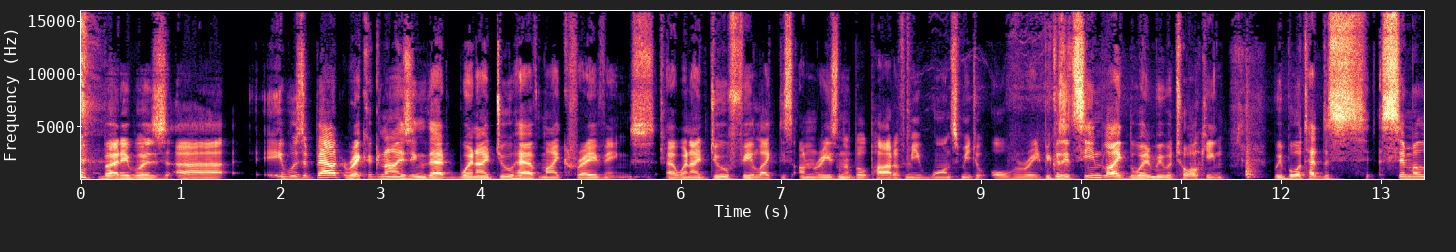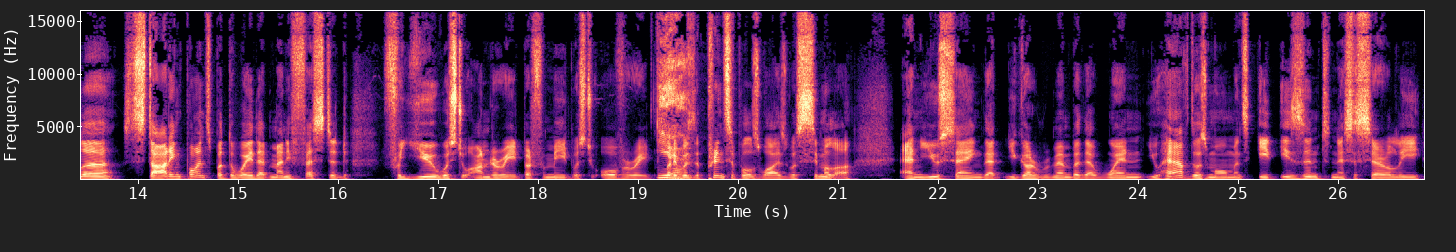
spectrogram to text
but it was uh, it was about recognizing that when I do have my cravings, uh, when I do feel like this unreasonable part of me wants me to overeat, because it seemed like when we were talking, we both had the s- similar starting points, but the way that manifested for you was to undereat, but for me it was to overeat. But it was the principles wise was similar, and you saying that you got to remember that when you have those moments, it isn't necessarily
